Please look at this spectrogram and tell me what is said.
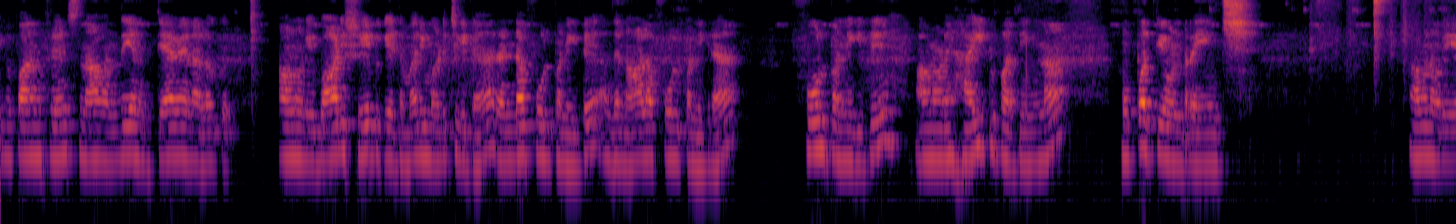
இப்போ பாருங்கள் ஃப்ரெண்ட்ஸ் நான் வந்து எனக்கு தேவையான அளவுக்கு அவனுடைய பாடி ஷேப்புக்கு ஏற்ற மாதிரி மடிச்சுக்கிட்டேன். ரெண்டாக ஃபோல்ட் பண்ணிக்கிட்டு அதை நாலாக ஃபோல்ட் பண்ணிக்கிறேன். ஃபோல்ட் பண்ணிக்கிட்டு அவனோட ஹைட்டு பார்த்தீங்கன்னா முப்பத்தி ஒன்றரை இன்ச் அவனுடைய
